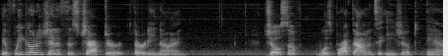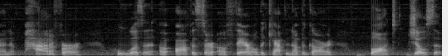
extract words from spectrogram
if we go to Genesis chapter 39, Joseph was brought down into Egypt, and Potiphar, who was an officer of Pharaoh, the captain of the guard, bought Joseph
